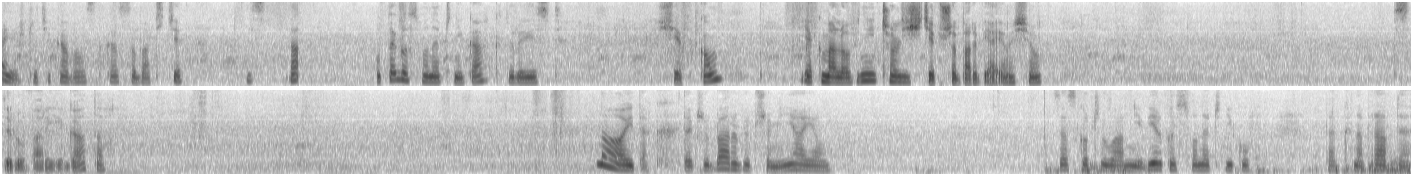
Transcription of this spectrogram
A jeszcze ciekawostka, zobaczcie, jest u tego słonecznika, który jest siewką, jak malowniczo liście przebarwiają się w stylu variegata. No i tak, także barwy przemijają. Zaskoczyła mnie wielkość słoneczników. Tak naprawdę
